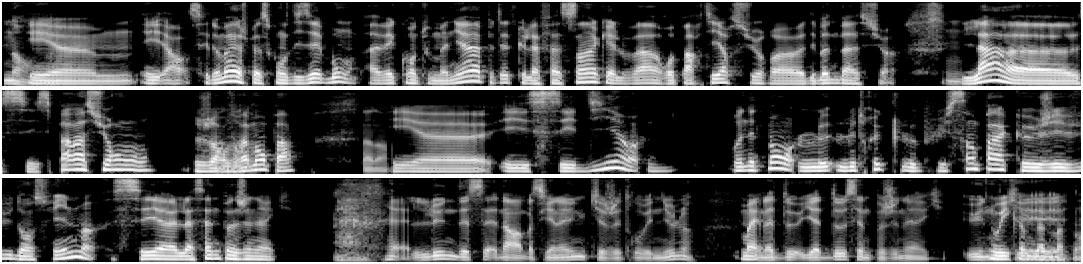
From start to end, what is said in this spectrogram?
Non. Et, euh, alors, c'est dommage parce qu'on se disait, bon, avec Quantum Mania, peut-être que la phase 5, elle va repartir sur euh, des bonnes bases, tu vois. Mm. Là, euh, c'est pas rassurant. Genre, non. vraiment pas. Non, non. Et, euh, et c'est dire, honnêtement, le, le truc le plus sympa que j'ai vu dans ce film, c'est euh, la scène post-générique. L'une des scènes. Non, parce qu'il y en a une que j'ai trouvée nulle. Ouais. Il, y en a deux, il y a deux scènes post-génériques. Une Oui, qui comme est- maintenant.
